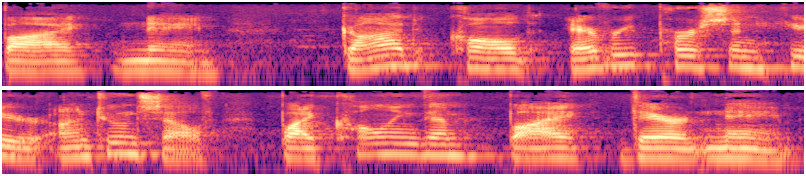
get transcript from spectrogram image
by name. God called every person here unto himself by calling them by their name.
